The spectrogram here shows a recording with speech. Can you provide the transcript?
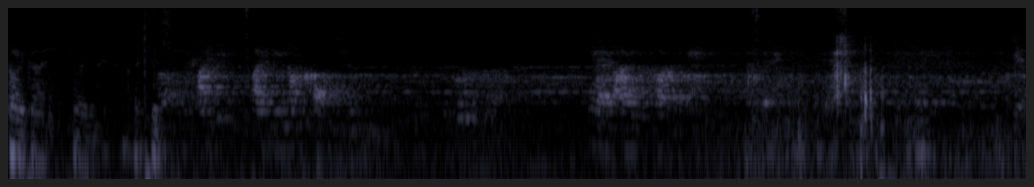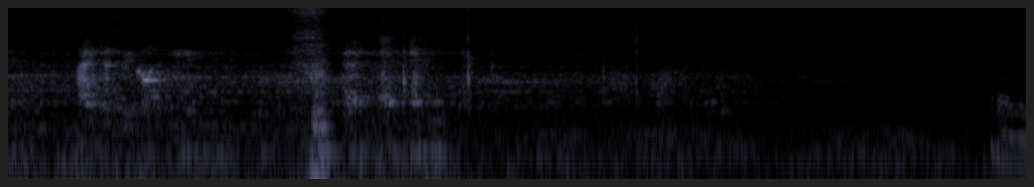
Sorry guys, sorry guys. I just I did, I did not cost you. Yeah, I'm recording. Yeah, I'm just recording. oh no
